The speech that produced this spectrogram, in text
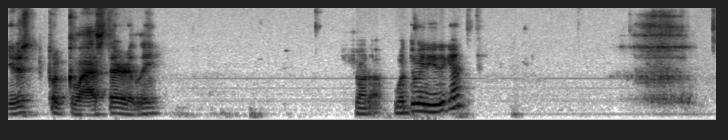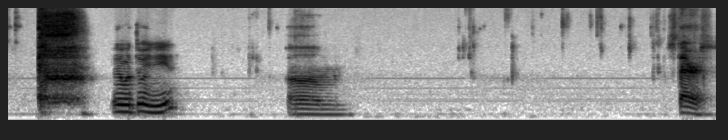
You just put glass there, really? Shut up. What do we need again? Hey, what do we need? Um. Stairs.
